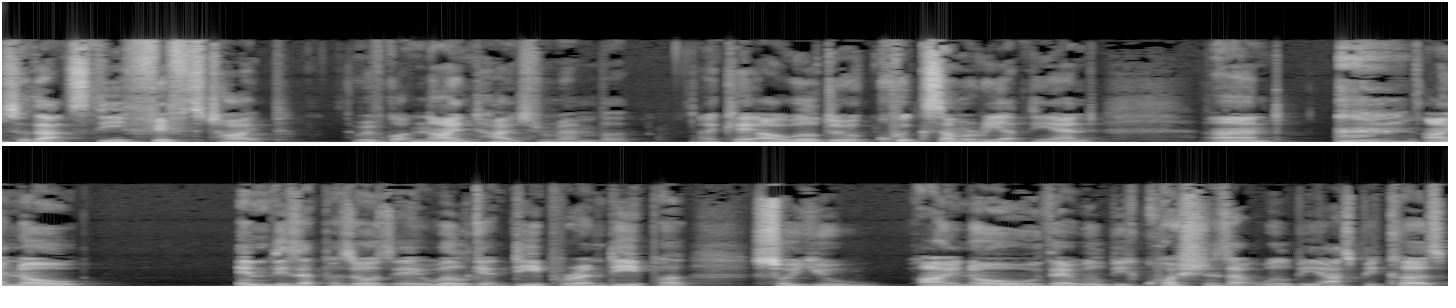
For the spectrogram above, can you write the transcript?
so that's the fifth type. We've got nine types, remember. Okay, I will do a quick summary at the end, and I know in these episodes it will get deeper and deeper. So you, I know there will be questions that will be asked because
